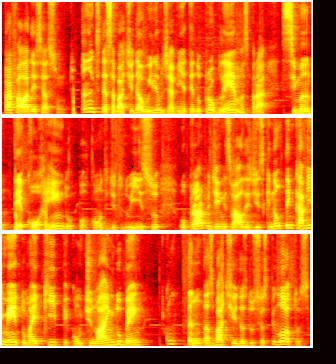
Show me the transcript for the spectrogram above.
para falar desse assunto. Antes dessa batida, a Williams já vinha tendo problemas para se manter correndo por conta de tudo isso. O próprio James Valles diz que não tem cabimento uma equipe continuar indo bem com tantas batidas dos seus pilotos.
